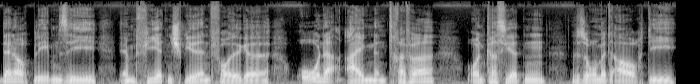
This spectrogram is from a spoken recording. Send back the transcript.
dennoch blieben sie im vierten Spiel in Folge ohne eigenen Treffer und kassierten somit auch die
